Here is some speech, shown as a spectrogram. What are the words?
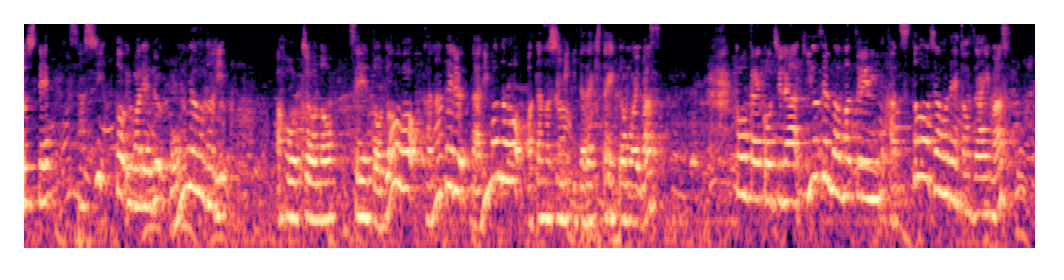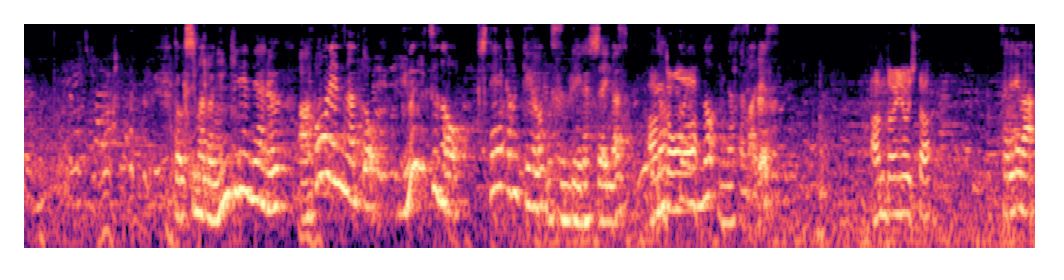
そして差しと呼ばれる女踊り。阿宝町の生と童を奏でる鳴り物をお楽しみいただきたいと思います。今回こちら清瀬のお祭りに初登場でございます。徳島の人気店であるアホーレンさんと唯一の指定関係を結んでいらっしゃいます江戸っ子園の皆様です。アンドン用意した。それでは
